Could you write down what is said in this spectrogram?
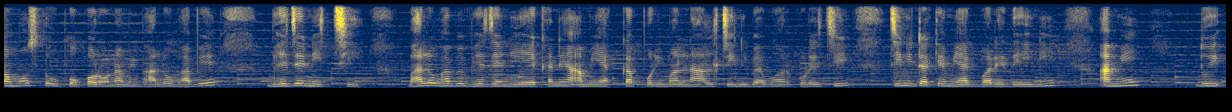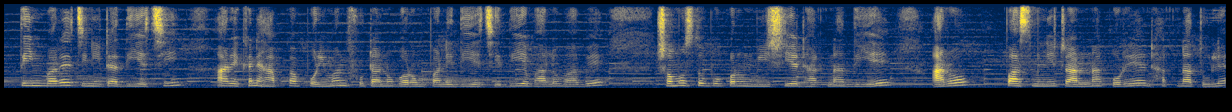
সমস্ত উপকরণ আমি ভালোভাবে ভেজে নিচ্ছি। ভালোভাবে ভেজে নিয়ে এখানে আমি এক কাপ পরিমাণ লাল চিনি ব্যবহার করেছি। চিনিটাকে আমি একবারে দেইনি। আমি দুই, তিনবারে চিনিটা দিয়েছি আর এখানে হাফ কাপ পরিমাণ ফুটানো গরম পানি দিয়েছি। দিয়ে ভালোভাবে সমস্ত উপকরণ মিশিয়ে ঢাকনা দিয়ে আরও পাঁচ মিনিট রান্না করে ঢাকনা তুলে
